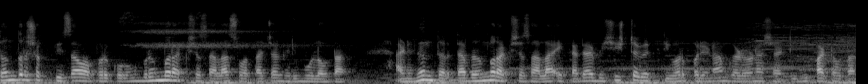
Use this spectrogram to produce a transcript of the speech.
तंत्रशक्तीचा वापर करून ब्रह्मराक्षसाला स्वतःच्या घरी बोलवतात आणि नंतर त्या ब्रह्मराक्षसाला एखाद्या विशिष्ट व्यक्तीवर परिणाम घडवण्यासाठीही पाठवतात.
